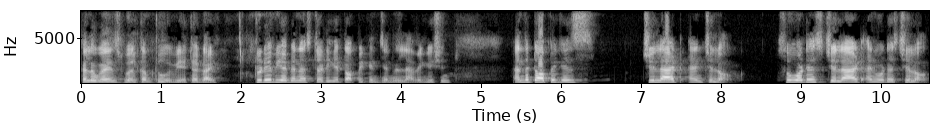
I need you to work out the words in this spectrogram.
Hello guys, welcome to Aviator Guide. Today we are gonna study a topic in general navigation and the topic is Chlat and Chlong. So what is Chlat and what is Chlong?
